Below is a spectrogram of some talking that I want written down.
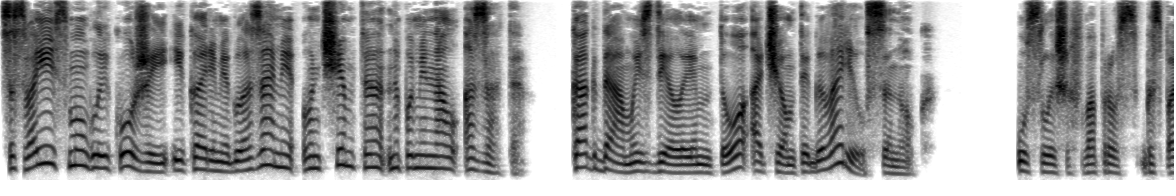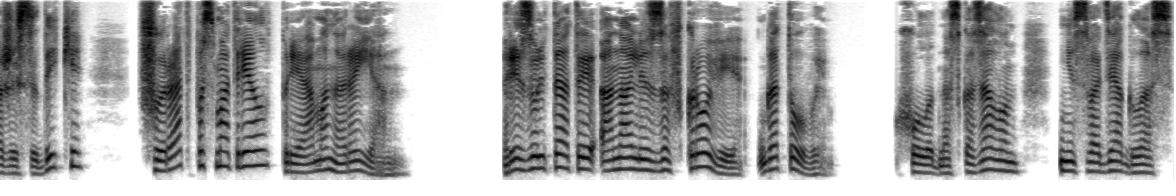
Со своей смуглой кожей и карими глазами он чем-то напоминал Азата. «Когда мы сделаем то, о чем ты говорил, сынок?» Услышав вопрос госпожи Сыдыки, Фырат посмотрел прямо на Раян. «Результаты анализов крови готовы», — холодно сказал он, не сводя глаз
